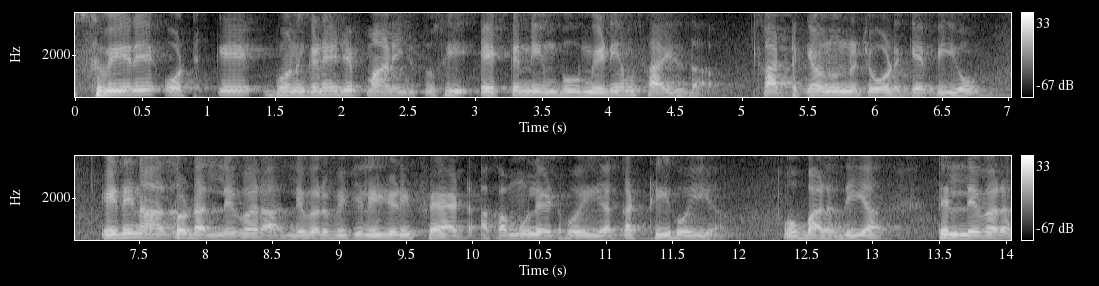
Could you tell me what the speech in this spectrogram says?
ਸਵੇਰੇ ਉੱਠ ਕੇ ਗੁਨਗਣੇ ਜੇ ਪਾਣੀ 'ਚ ਤੁਸੀਂ ਇੱਕ ਨਿੰਬੂ ਮੀਡੀਅਮ ਸਾਈਜ਼ ਦਾ ਕੱਟ ਕੇ ਉਹਨੂੰ ਨਿਚੋੜ ਕੇ ਪੀਓ। ਇਹਦੇ ਨਾਲ ਤੁਹਾਡਾ ਲਿਵਰ ਆ, ਲਿਵਰ ਵਿਚਲੀ ਜਿਹੜੀ ਫੈਟ ਅਕਮੂਲੇਟ ਹੋਈ ਆ, ਇਕੱਠੀ ਹੋਈ ਆ, ਉਹ ਬਲਦੀ ਆ ਤੇ ਲਿਵਰ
